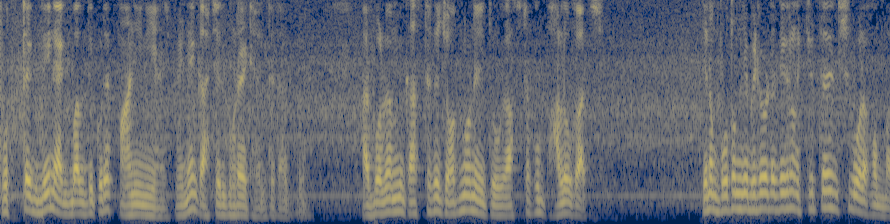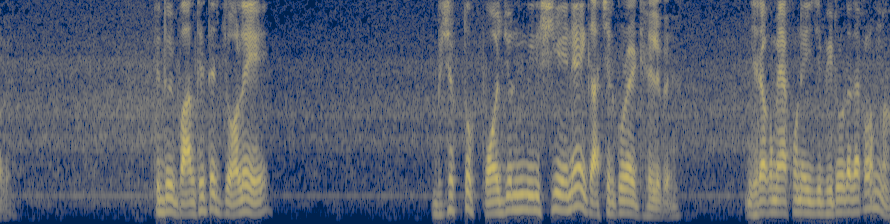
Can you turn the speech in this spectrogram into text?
প্রত্যেক দিন এক বালতি করে পানি নিয়ে আসবে, এনে গাছের গোড়ায় ঢেলতে থাকবে। আর বলবে, আমি গাছটাকে যত্ন নেই তো, গাছটা খুব ভালো গাছ। যেরকম প্রথম যে ভিডিওটা দেখলাম ক্লিপটা ঠিক ওরকমভাবে কিন্তু ওই বালতিতে জলে বিষাক্ত পয়জন মিশিয়ে এনে গাছের গোড়ায় ঢেলবে। যেরকম এখন এই যে ভিডিওটা দেখলাম না,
